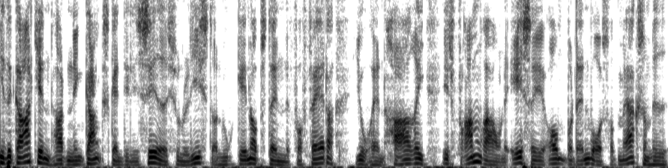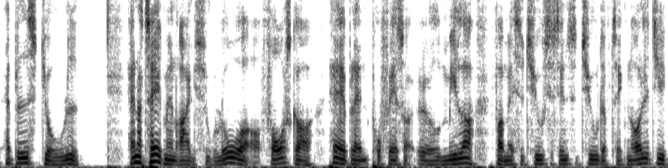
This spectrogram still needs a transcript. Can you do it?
I The Guardian har den engang skandaliserede journalist og nu genopstandende forfatter Johan Hari et fremragende essay om, hvordan vores opmærksomhed er blevet stjålet. Han har talt med en række psykologer og forskere, heriblandt professor Earl Miller fra Massachusetts Institute of Technology,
